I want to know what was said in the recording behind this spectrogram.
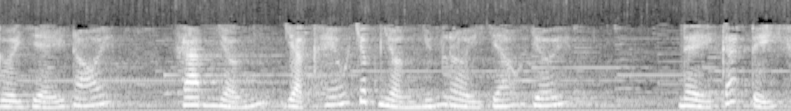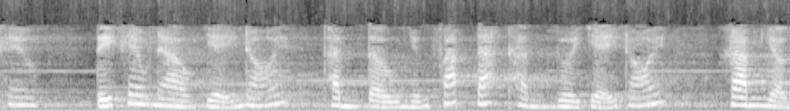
người dễ nói, kham nhẫn và khéo chấp nhận những lời giáo giới. Này các tỷ kheo, tỷ kheo nào dễ nói, thành tựu những pháp tác thành người dễ đói, kham nhẫn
